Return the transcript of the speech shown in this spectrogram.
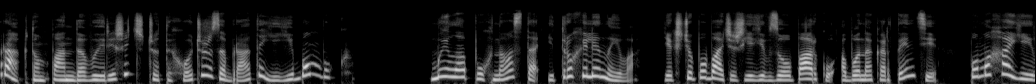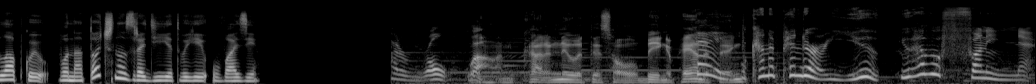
Раптом панда вирішить, що ти хочеш забрати її бомбук. Мила, пухнаста і трохи лінива. Якщо побачиш її в зоопарку або на картинці, помахай їй лапкою, вона точно зрадіє твоїй увазі. How to roll. Well, I'm kind of new at this whole being a panda Hey, thing. what kind of panda are you? You have a funny neck.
